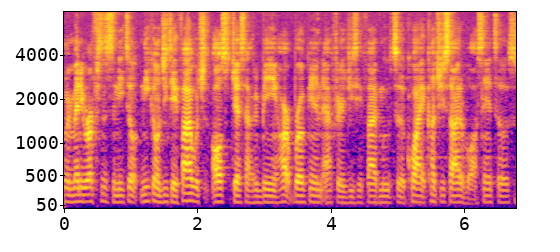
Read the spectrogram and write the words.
There are many references to Niko, Niko in GTA 5, which all suggests after being heartbroken after GTA 5 moved to the quiet countryside of Los Santos.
